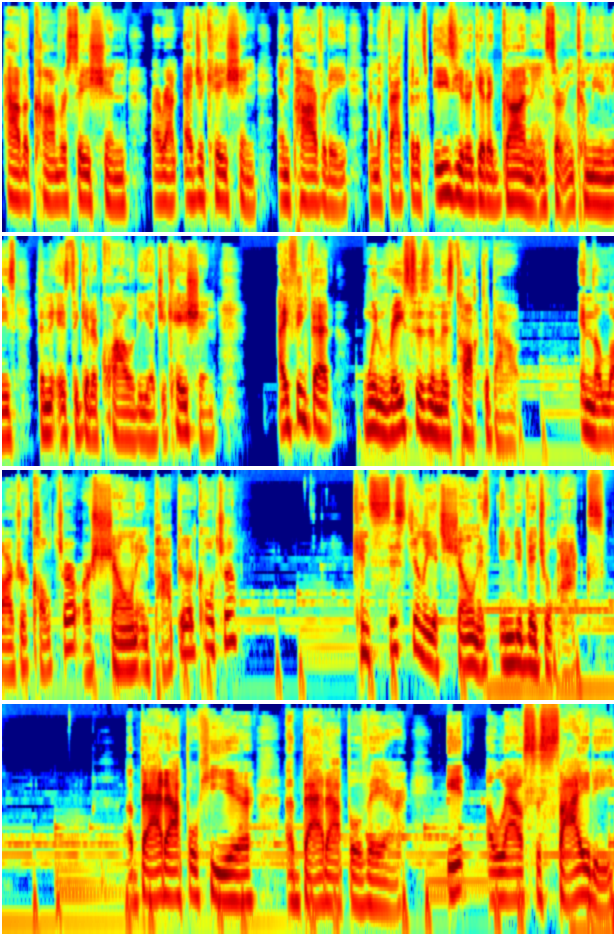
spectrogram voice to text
have a conversation around education and poverty and the fact that it's easier to get a gun in certain communities than it is to get a quality education. I think that when racism is talked about in the larger culture or shown in popular culture, consistently it's shown as individual acts. A bad apple here, a bad apple there. It allows society,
